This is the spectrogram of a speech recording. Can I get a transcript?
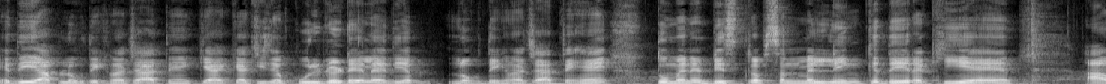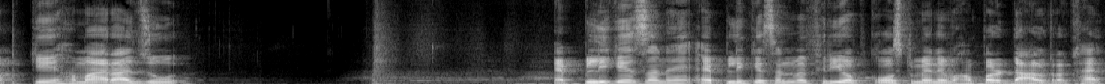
यदि आप लोग देखना चाहते हैं क्या क्या चीज़ें पूरी डिटेल यदि आप लोग देखना चाहते हैं तो मैंने डिस्क्रिप्सन में लिंक दे रखी है। आपके हमारा जो एप्लीकेशन है। एप्लीकेशन में फ्री ऑफ़ कॉस्ट मैंने वहाँ पर डाल रखा है।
